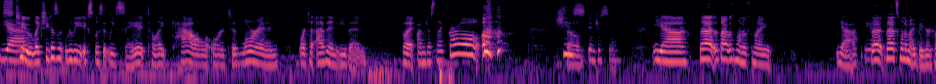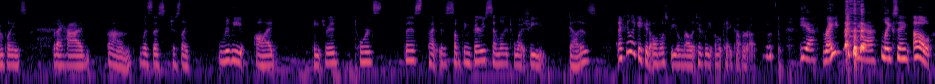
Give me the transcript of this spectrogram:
yeah. Too. Like she doesn't really explicitly say it to like Cal or to Lauren or to Evan even. But I'm just like, girl. She's So. interesting. yeah. That that was one of my yeah, Yeah. That that's one of my bigger complaints that I had um was this just like really odd hatred towards this that is something very similar to what she does. And I feel like it could almost be a relatively okay cover up. Yeah. Right? Yeah. like saying, "Oh,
